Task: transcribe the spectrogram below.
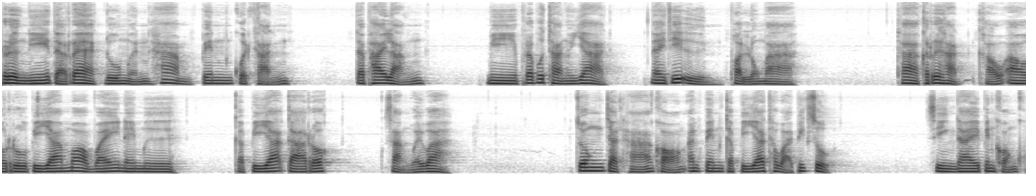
เรื่องนี้แต่แรกดูเหมือนห้ามเป็นกวดขัน แต่ภายหลังมีพระพุทธานุญาตในที่อื่นผ่อนลงมา ถ้าครือหัดเขาเอารูปิยะมอบไว้ในมือ กับปิยะการก สั่งไว้ว่า จงจัดหาของอันเป็นกัปปิยะถวายภิกษุ สิ่งใดเป็นของค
